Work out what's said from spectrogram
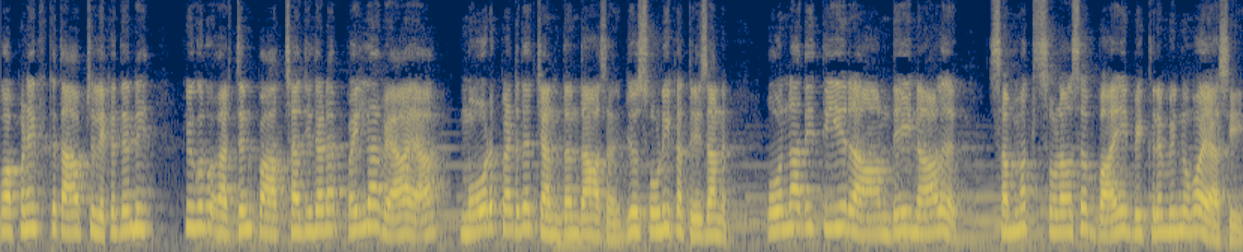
ਉਹ ਆਪਣੇ ਇੱਕ ਕਿਤਾਬ 'ਚ ਲਿਖਦੇ ਨੇ ਕਿ ਗੁਰੂ ਅਰਜਨ ਪਾਤਸ਼ਾਹ ਜੀ ਦਾ ਜਿਹੜਾ ਪਹਿਲਾ ਵਿਆਹ ਆ, ਮੋੜ ਪਿੰਡ ਦੇ ਚੰਦਨ ਦਾਸ, ਜੋ ਸੋਹਣੀ ਖੱਤਰੀ ਸਨ, ਉਹਨਾਂ ਦੀ ਧੀ ਰਾਮਦੇਵੀ ਨਾਲ ਸੰਮਤ 1622 ਬਿਕਰਮੀ ਨੂੰ ਹੋਇਆ ਸੀ।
